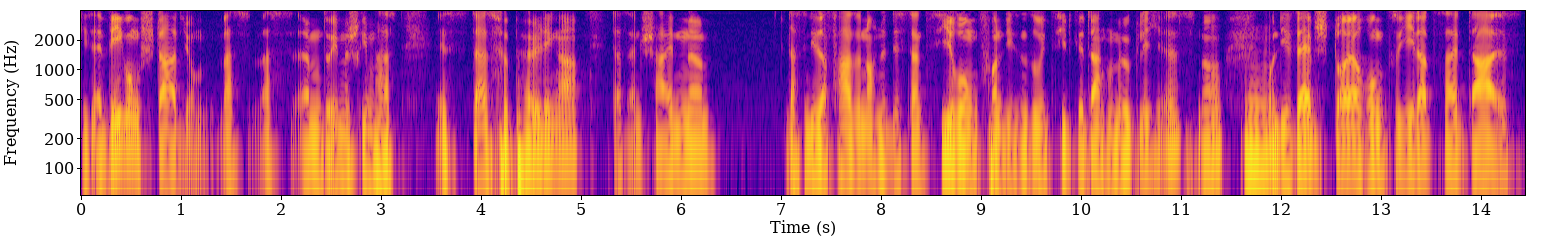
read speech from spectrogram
dieses Erwägungsstadium, was, was ähm, du eben beschrieben hast, ist das für Pöldinger das Entscheidende, dass in dieser Phase noch eine Distanzierung von diesen Suizidgedanken möglich ist ne? Mhm. und die Selbststeuerung zu jeder Zeit da ist,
